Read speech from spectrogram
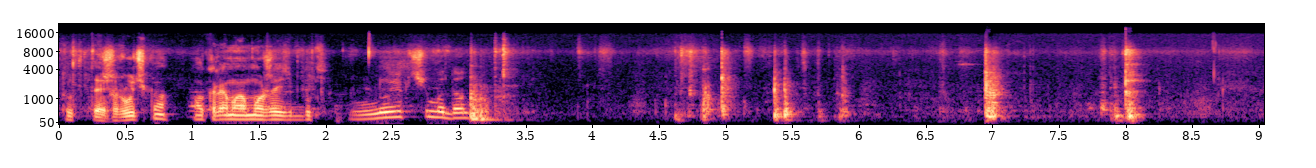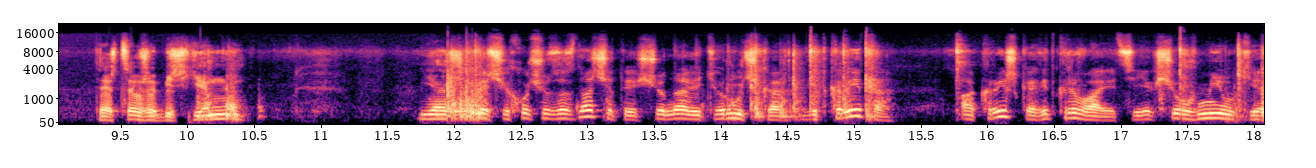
Тут теж ручка окрема може бути. Ну, як чемодан. Теж це вже більш ємний ящик. До речі, хочу зазначити, що навіть ручка відкрита, а кришка відкривається. Якщо в мілки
